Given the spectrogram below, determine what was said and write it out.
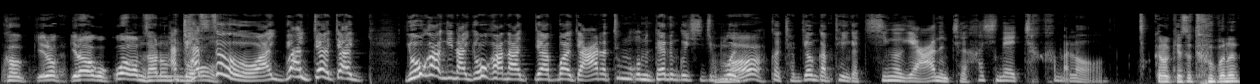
그 이렇게 일하고 꼬아가면서 하는 아 운동. 됐어. 아이 저저 요강이나 요가나 저뭐 저 알아듣으면 되는 것이지 엄마. 뭘그참 영감탱이가 징하게 아는 척 하시네 참말로. 그렇게 해서 두 분은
